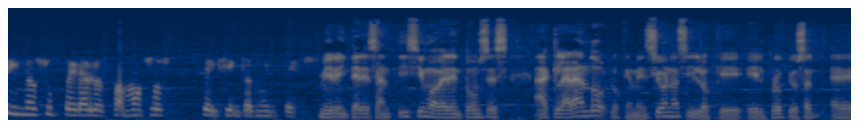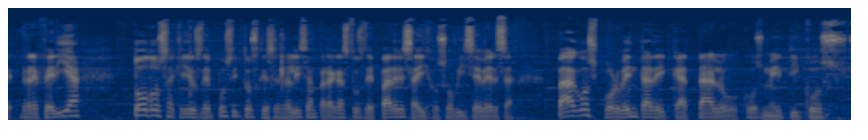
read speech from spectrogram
si no supera los famosos 600 mil pesos. Mira, interesantísimo. A ver, entonces, aclarando lo que mencionas y lo que el propio SAT eh, refería, todos aquellos depósitos que se realizan para gastos de padres a hijos o viceversa, pagos por venta de catálogo, cosméticos,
